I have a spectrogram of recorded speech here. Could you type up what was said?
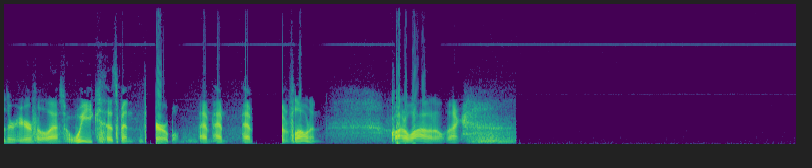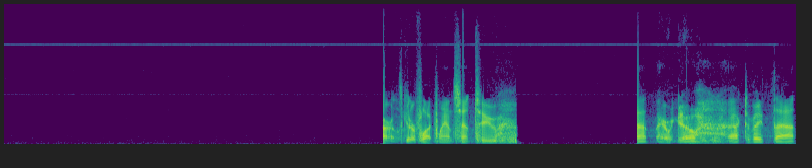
weather here for the last week. That's been terrible. I Haven't haven't, haven't flown in quite a while, I don't think. All right, let's get our flight plan sent to that. There we go. Activate that.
